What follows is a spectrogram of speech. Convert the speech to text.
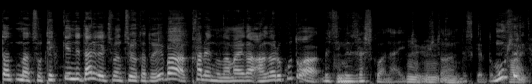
たまあ、その鉄拳で誰が一番強いかといえば、彼の名前が上がることは別に珍しくはないという人なんですけれども、もう一人、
